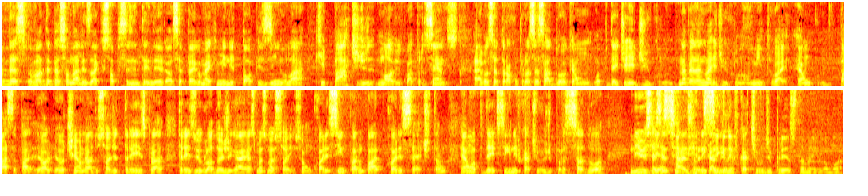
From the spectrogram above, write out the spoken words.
200. até, vou até personalizar aqui só pra vocês entenderem. ó. Você pega o Mac Mini topzinho lá, que parte de 9,400, aí você troca o processador, que é um update ridículo. Na verdade, não é ridículo, não, minto, vai. É um. Passa pra- eu, eu tinha olhado só de 3 para 3,2 GHz, mas não é só isso. É um Core 5 para um Core Core 7. Então, é um update significativo de processador. R$ 1.600 E é reais, essa sig- brincadeira. significativo de preço também, vamos lá.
